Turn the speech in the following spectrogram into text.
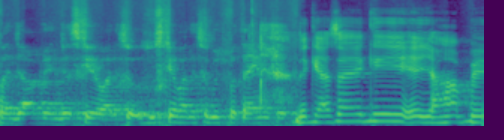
पंजाब रेंजर्स के हवाले से। उसके हवाले से कुछ बताएँगे तो? देखिए ऐसा है कि यहाँ पे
